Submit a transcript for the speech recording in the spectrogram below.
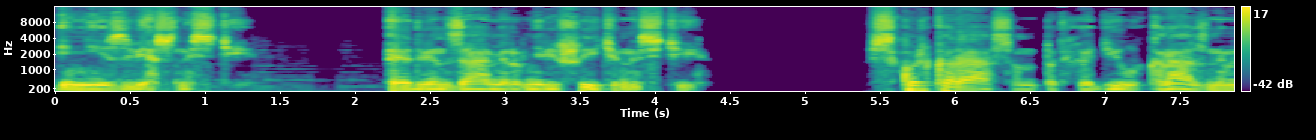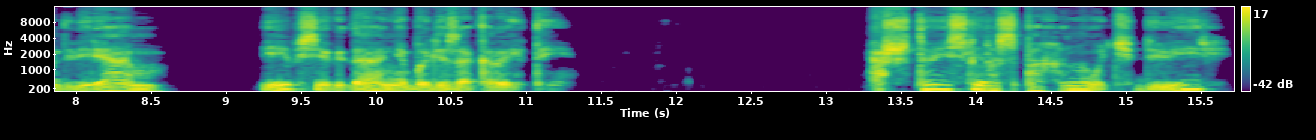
и неизвестности. Эдвин замер в нерешительности. Сколько раз он подходил к разным дверям, и всегда они были закрыты. А что, если распахнуть дверь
